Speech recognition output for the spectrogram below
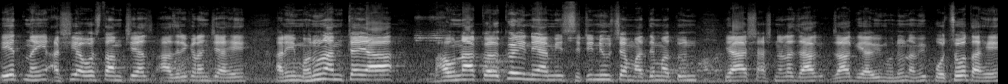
येत नाही अशी अवस्था आमची आज आजरेकरांची आहे. आणि म्हणून आमच्या या भावना कळकळीने आम्ही सिटी न्यूजच्या माध्यमातून या शासनाला जाग जाग यावी म्हणून आम्ही पोचवत आहे.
